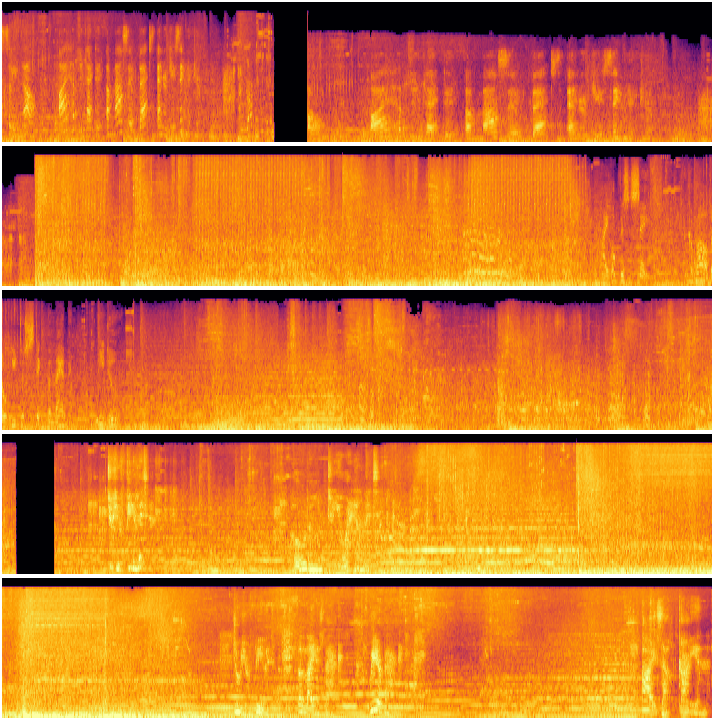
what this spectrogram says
Just so you know, I have detected a massive Vex energy signature. I have detected a massive Vex energy signature. I hope this is safe. Cabal don't need to stick the landing. We do. Do you feel it? Hold on you feel it? The light is back. We're back. Eyes up, Guardian.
